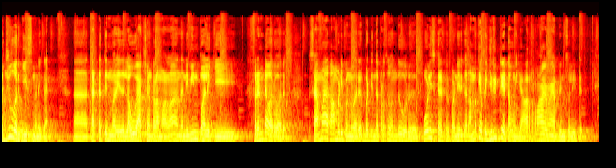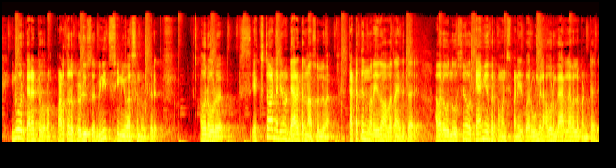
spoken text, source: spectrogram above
அஜு வர்கீஸ்னு நினைக்கிறேன். தட்டத்தின் மறையது லவ் ஆக்ஷன் ட்ராமாலாம் அந்த நிவின் பாலிக்கு ஃப்ரெண்டாக வருவார். செம்ம காமெடி பண்ணுவார். பட் இந்த படத்தில் வந்து ஒரு போலீஸ் கேரக்டர் பண்ணியிருக்காரு. நமக்கு எப்படி இரிட்டேட் ஆகும். யாரா அப்படின்னு சொல்லிட்டு. இன்னொரு கேரக்டர் வரும். படத்தோட ப்ரொடியூசர் வினித் ஸ்ரீனிவாசன் ஒருத்தர். அவர் ஒரு எக்ஸ்ட்ராடனரியான டேரக்டர் நான் சொல்லுவேன். தட்டத்தின் முறையதும் அவர் தான் எடுத்தார். அவர் வந்து ஒரு சின்ன ஒரு கேமியோ பெர்ஃபார்மன்ஸ் பண்ணியிருப்பார். உண்மையில் அவரும் வேறு லெவலில் பண்ணிட்டார்.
